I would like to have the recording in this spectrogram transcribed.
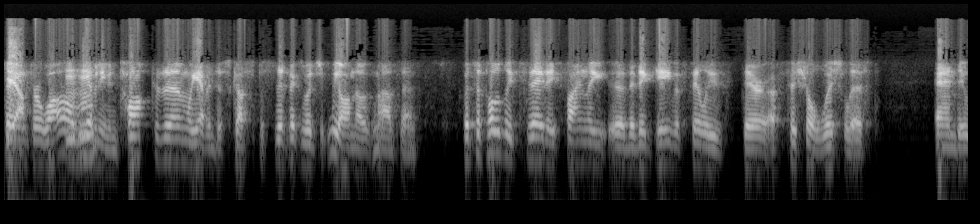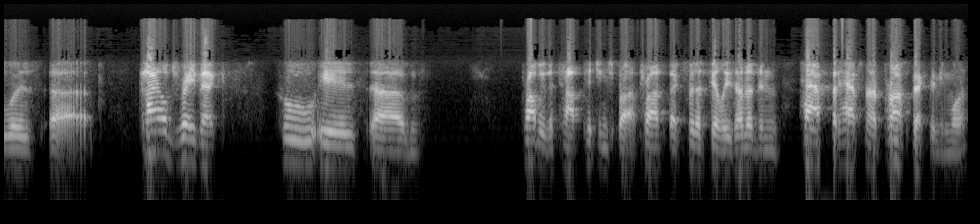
saying Yeah. for a while. Mhm. We haven't even talked to them. We haven't discussed specifics, which we all know is nonsense. But supposedly today they finally uh, they gave the Phillies their official wish list, and it was uh, Kyle Drabek, who is um, probably the top pitching prospect for the Phillies, other than Happ, but Happ's not a prospect anymore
